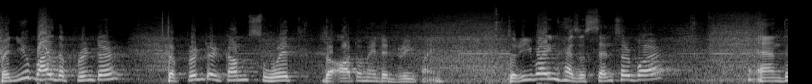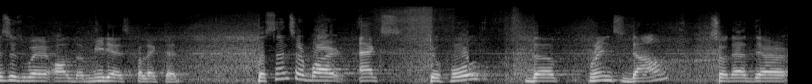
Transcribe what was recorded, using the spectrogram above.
When you buy the printer, the printer comes with the automated rewind. The rewind has a sensor bar and this is where all the media is collected. The sensor bar acts to hold the prints down so that they're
